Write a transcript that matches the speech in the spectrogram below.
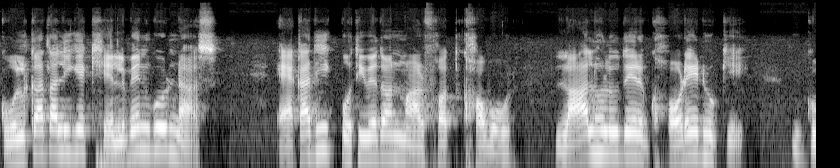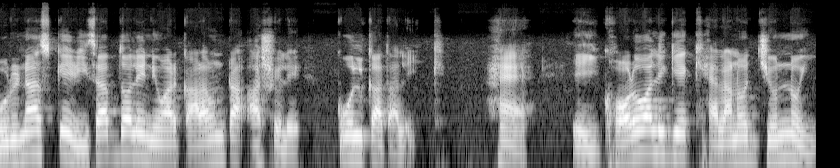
কলকাতা লিগে খেলবেন গুরনাস? একাধিক প্রতিবেদন মারফত খবর, লাল হলুদের ঘরে ঢুকে গুরনাসকে রিজার্ভ দলে নেওয়ার কারণটা আসলে কলকাতা লিগ। হ্যাঁ এই ঘরোয়া লিগে খেলানোর জন্যই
